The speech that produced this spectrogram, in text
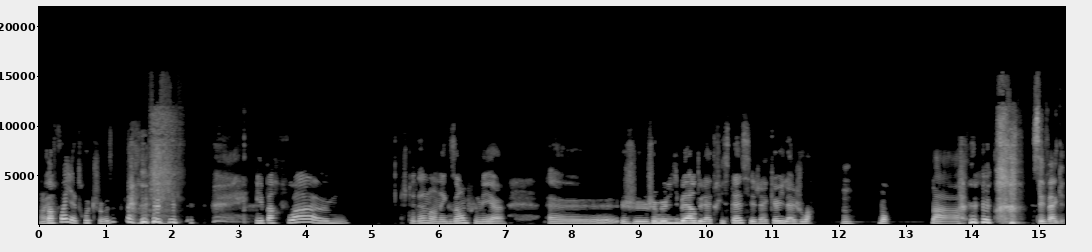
Parfois, il y a trop de choses. et parfois, euh, je te donne un exemple, mais euh, euh, je, je, me libère de la tristesse et j'accueille la joie. Hmm. Bon, bah. c'est vague.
